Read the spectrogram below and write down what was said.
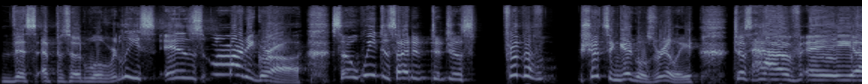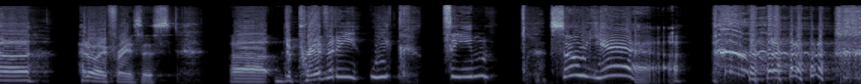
this episode will release is Mardi Gras. So we decided to just, for the shits and giggles, really, just have a uh, how do I phrase this? Uh, depravity week theme. So yeah.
